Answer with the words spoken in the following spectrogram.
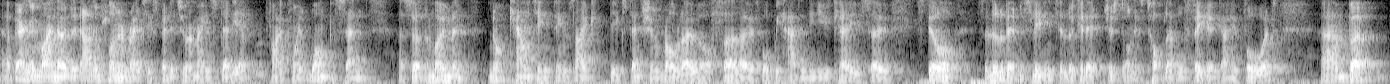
Uh, bearing in mind, though, that the unemployment rate is expected to remain steady at 5.1%. Uh, so at the moment, not counting things like the extension rollover or furlough of what we had in the UK. So still, it's a little bit misleading to look at it just on its top level figure going forward. Um, but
